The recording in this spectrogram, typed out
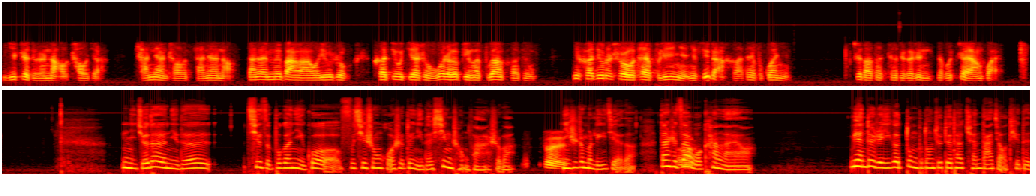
一直都是闹吵架，天天吵，天天闹。现在没办法，我有时候喝酒接受。我这个病还不敢喝酒，你喝酒的时候他也不理你，你随便喝他也不管你。知道他他这个人怎么这样怪？你觉得你的妻子不跟你过夫妻生活是对你的性惩罚是吧？对，你是这么理解的。但是在我看来啊，面对着一个动不动就对他拳打脚踢的。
